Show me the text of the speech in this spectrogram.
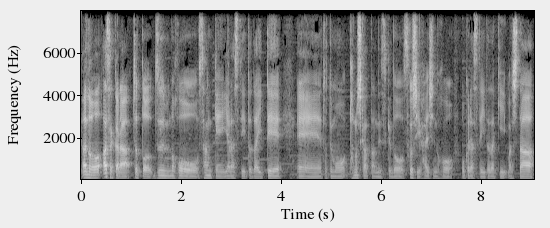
あの、朝からちょっとズームの方を3件やらせていただいて、えー、とても楽しかったんですけど、少し配信の方送らせていただきました。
